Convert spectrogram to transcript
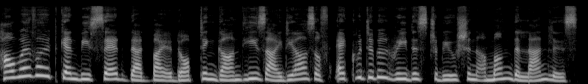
However, it can be said that by adopting Gandhi's ideas of equitable redistribution among the landless,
